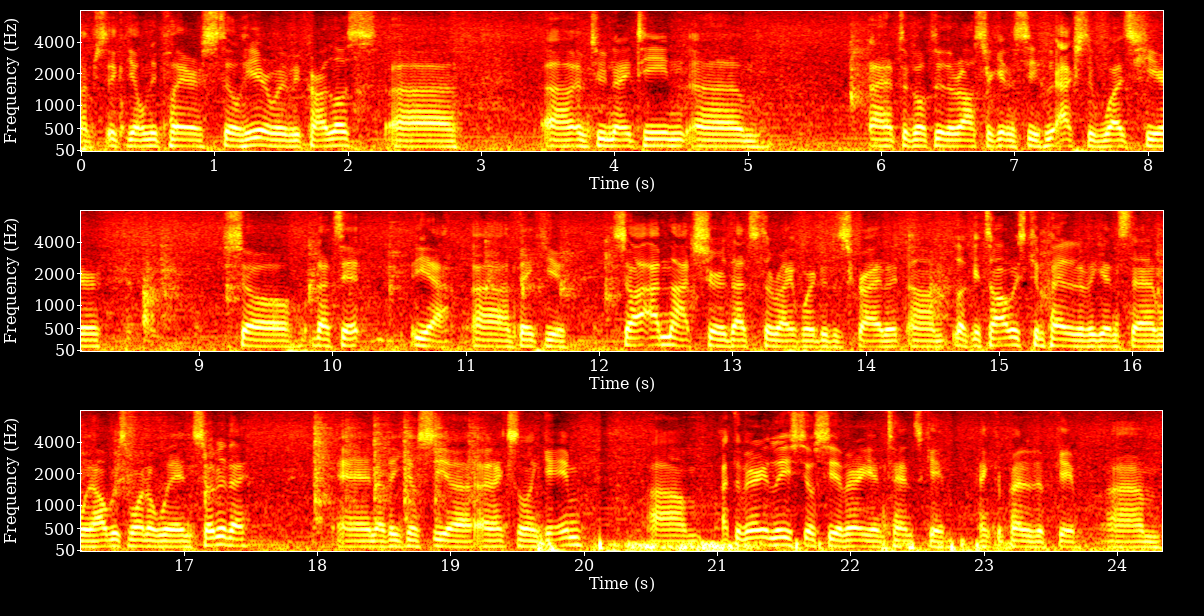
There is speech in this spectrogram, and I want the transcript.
I'm the only player still here would be Carlos. Uh, uh, in 2019, um, I have to go through the roster again to see who actually was here. So that's it. Yeah, uh, thank you. So I'm not sure that's the right word to describe it. Um, look, it's always competitive against them. We always want to win. So do they. And I think you'll see a, an excellent game. Um, at the very least, you'll see a very intense game and competitive game. Um,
